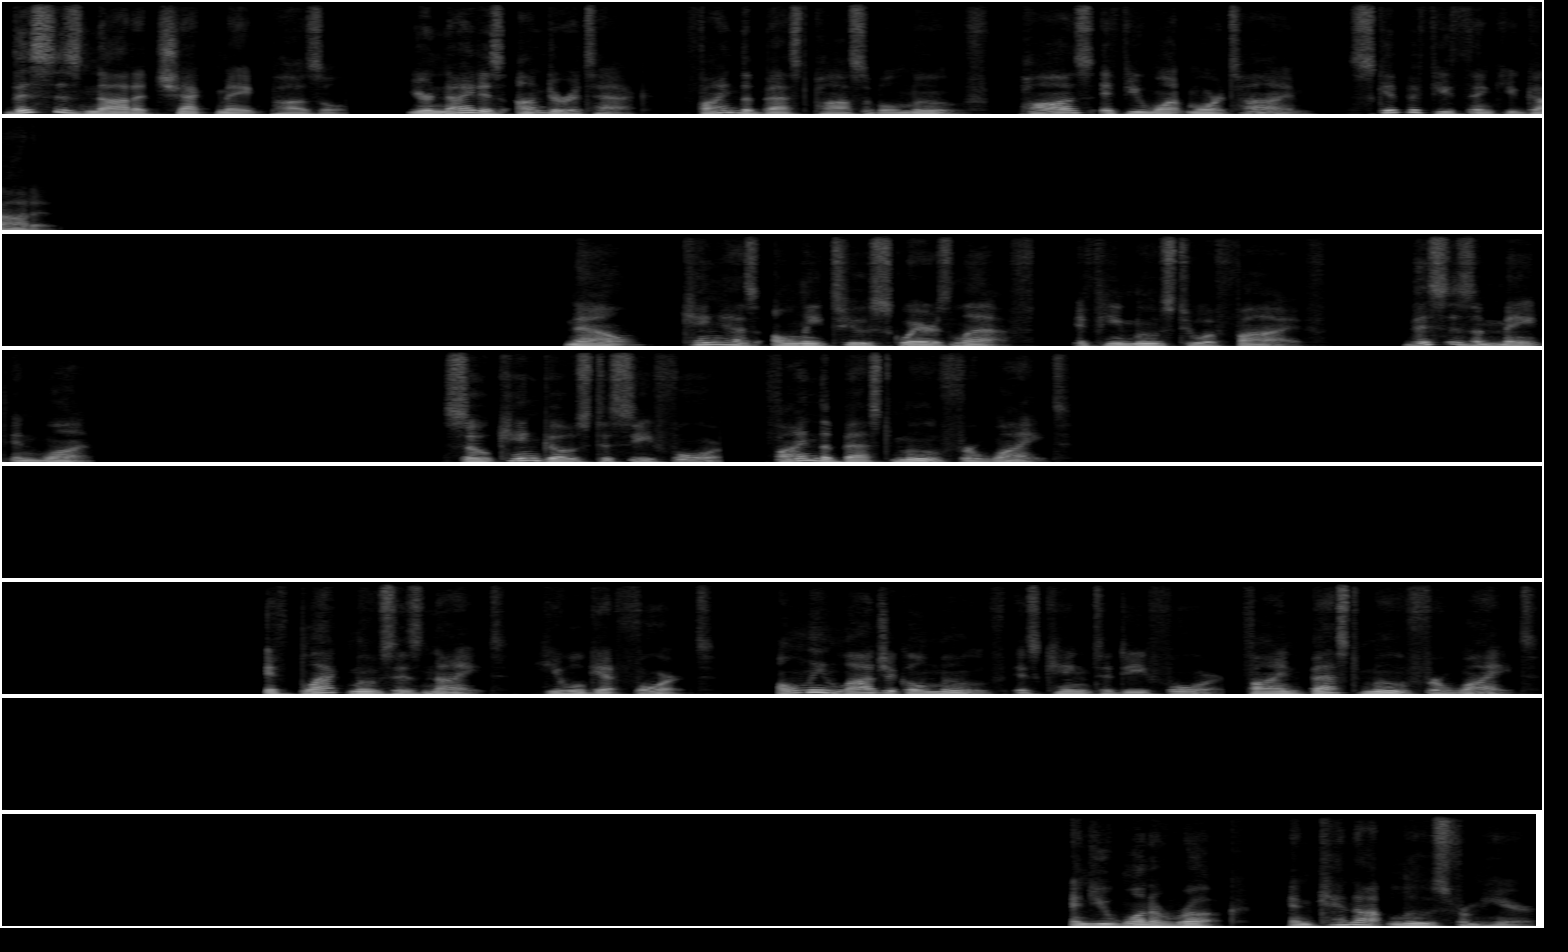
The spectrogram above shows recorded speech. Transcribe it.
This is not a checkmate puzzle. Your knight is under attack, find the best possible move. Pause if you want more time, skip if you think you got it. Now, king has only two squares left, if he moves to a 5. This is a mate in 1. So king goes to c4, find the best move for white. If black moves his knight, he will get forked. Only logical move is king to d4. Find best move for white. And you won a rook, and cannot lose from here.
